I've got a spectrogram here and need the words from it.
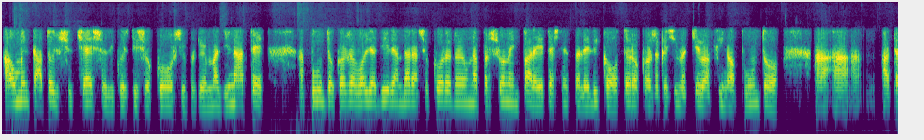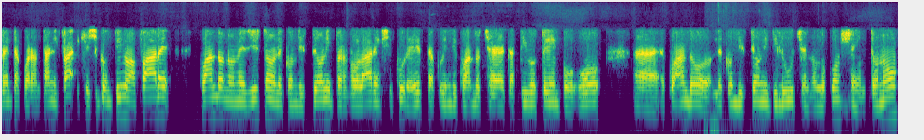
aumentato il successo di questi soccorsi, perché immaginate appunto cosa voglia dire andare a soccorrere una persona in parete senza l'elicottero, cosa che si faceva fino appunto a, a- a 30-40 anni fa e che si continua a fare quando non esistono le condizioni per volare in sicurezza, quindi quando c'è cattivo tempo o eh, quando le condizioni di luce non lo consentono,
